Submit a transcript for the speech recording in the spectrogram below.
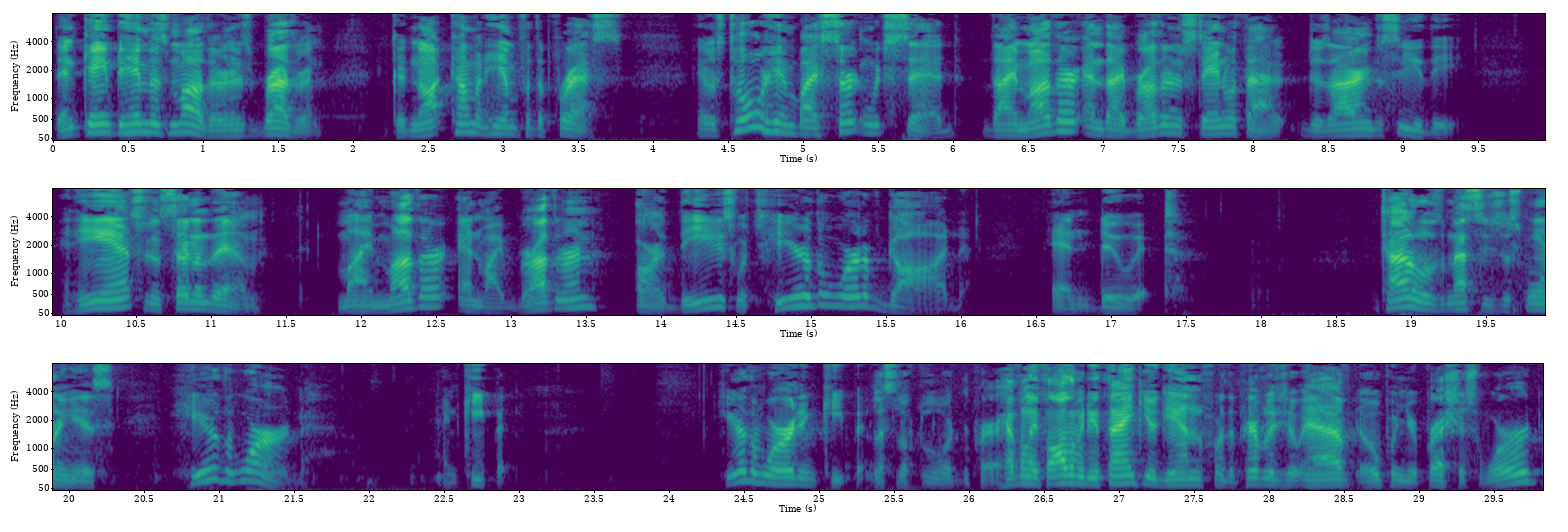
Then came to him his mother and his brethren, could not come at him for the press. It was told him by certain which said, Thy mother and thy brethren stand without, desiring to see thee. And he answered and said unto them, My mother and my brethren are these which hear the word of God and do it. The title of the message this morning is Hear the Word and keep it. Hear the word and keep it. Let's look to the Lord in prayer. Heavenly Father, we do thank you again for the privilege that we have to open your precious word.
